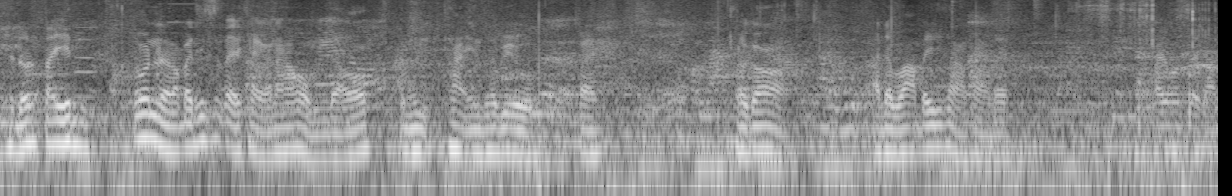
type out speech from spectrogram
เดี๋ยวโดนตีนทุกคนเดี๋ยวเราไปที่สเตจแข่งกันนะครับผม เดี๋ยวผมถ่ายอินเทอร์วิวไป แล้วก็อาจจะวางไปที่สนามแข่งเลย ไปคอนเสิร์ตกัน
